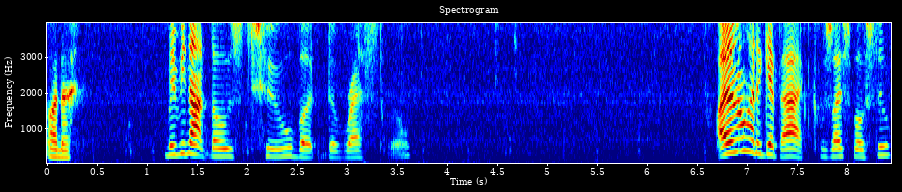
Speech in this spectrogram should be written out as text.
Oh no. Maybe not those two, but the rest will. I don't know how to get back. Was I supposed to?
